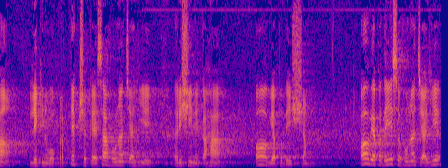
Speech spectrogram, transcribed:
हाँ लेकिन वो प्रत्यक्ष कैसा होना चाहिए? ऋषि ने कहा अव्यपदेशम अव्यपदेश होना चाहिए,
